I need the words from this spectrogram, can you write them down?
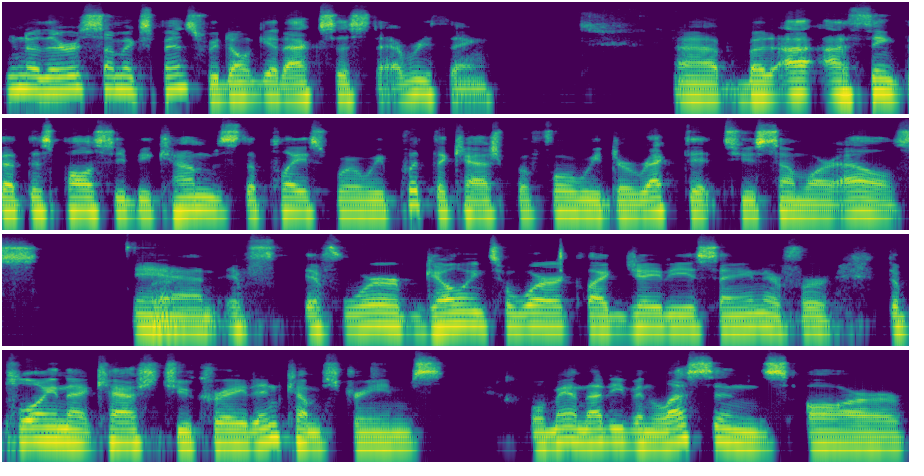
You know, there is some expense. We don't get access to everything. Uh, but I, I, think that this policy becomes the place where we put the cash before we direct it to somewhere else. And right. if if we're going to work, like JD is saying, or if we're deploying that cash to create income streams, well, man, that even lessens our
